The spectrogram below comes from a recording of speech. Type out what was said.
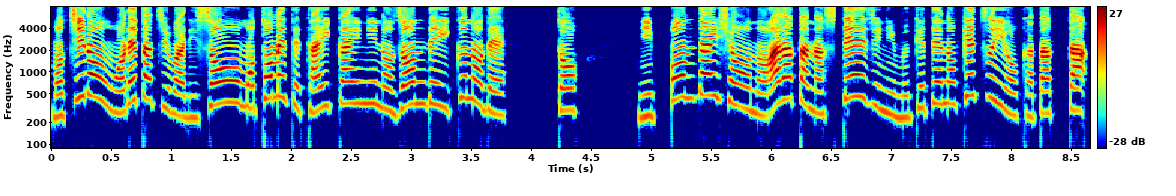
もちろん俺たちは理想を求めて大会に臨んでいくので、と、日本代表の新たなステージに向けての決意を語った。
